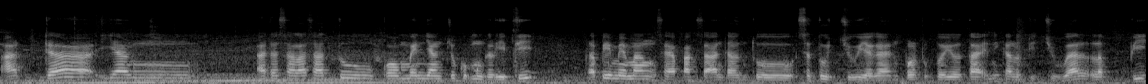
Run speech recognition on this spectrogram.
ada yang ada salah satu komen yang cukup menggelitik tapi memang saya paksa anda untuk setuju ya kan produk Toyota ini kalau dijual lebih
